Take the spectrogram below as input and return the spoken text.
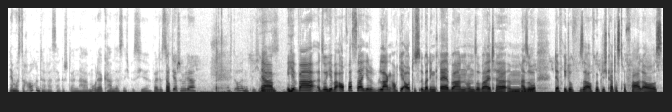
Der muss doch auch unter Wasser gestanden haben, oder kam das nicht bis hier? Weil das sieht ja schon wieder echt ordentlich ja, aus. Ja, hier war, also hier war auch Wasser, hier lagen auch die Autos über den Gräbern und so weiter. Ähm, mhm. Also der Friedhof sah auch wirklich katastrophal aus.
